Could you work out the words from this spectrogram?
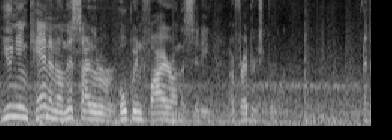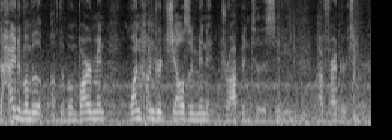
Union cannon on this side of the river opened fire on the city of Fredericksburg. At the height of, of the bombardment, 100 shells a minute drop into the city of Fredericksburg.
